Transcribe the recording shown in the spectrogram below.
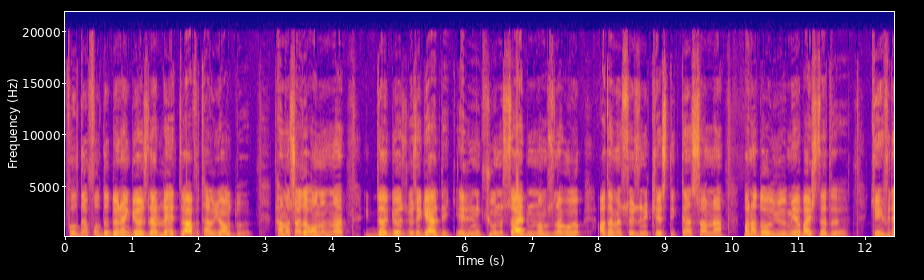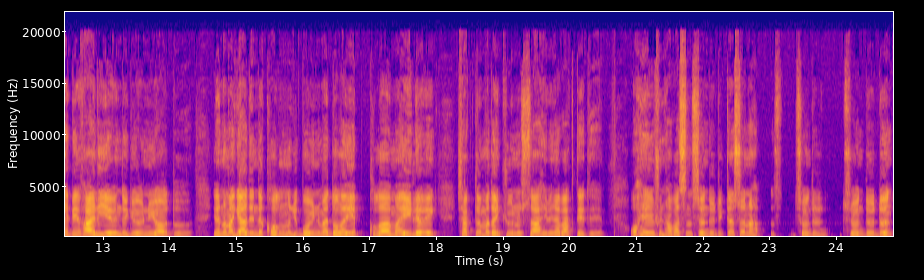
Fıldır fıldır dönen gözlerle etrafı tarıyordu. Tam o sırada onunla da göz göze geldik. Elini Q'nun sahibinin omzuna vurup adamın sözünü kestikten sonra bana doğru yürümeye başladı. Keyfi de bir hali yerinde görünüyordu. Yanıma geldiğinde kolunu boynuma dolayıp kulağıma eğilerek çaktırmadan Q'nun sahibine bak dedi. O herifin havasını söndürdükten sonra söndür, söndürdün.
